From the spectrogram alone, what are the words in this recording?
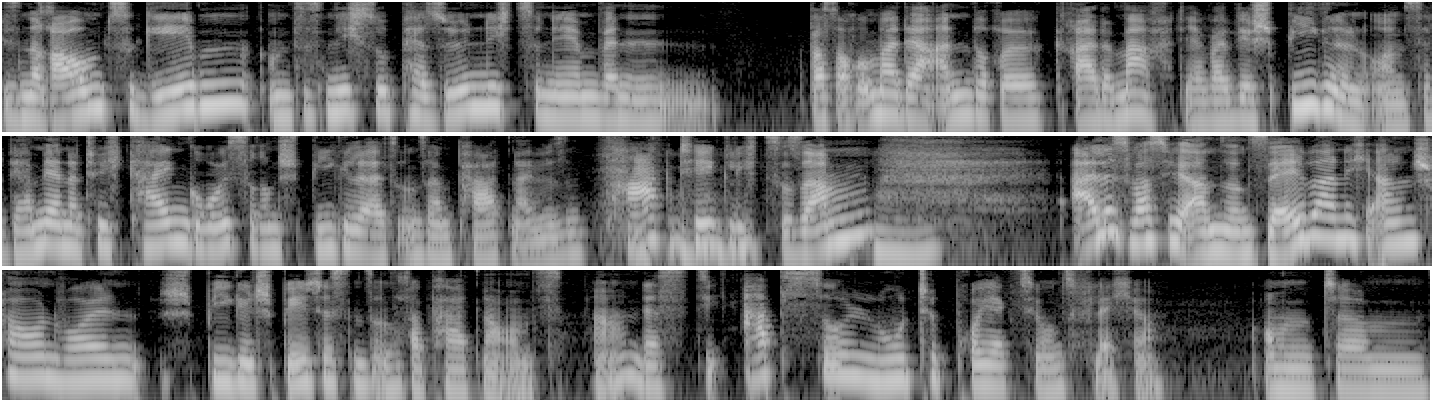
diesen Raum zu geben und es nicht so persönlich zu nehmen, wenn was auch immer der andere gerade macht, ja, weil wir spiegeln uns. Wir haben ja natürlich keinen größeren Spiegel als unseren Partner. Wir sind tagtäglich zusammen. Alles, was wir an uns selber nicht anschauen wollen, spiegelt spätestens unser Partner uns. Ja, das ist die absolute Projektionsfläche. Und ähm,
